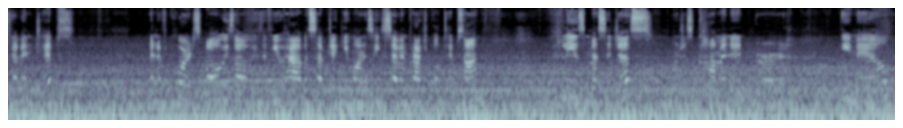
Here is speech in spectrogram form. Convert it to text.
seven tips. And of course, always, always, if you have a subject you want to see seven practical tips on, please message us or just comment it or email,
